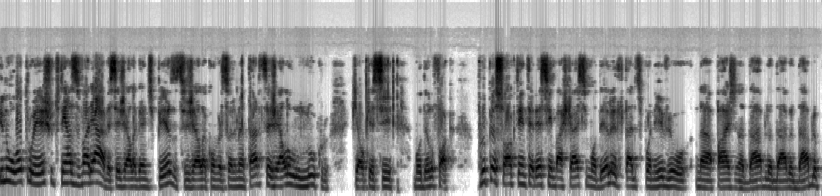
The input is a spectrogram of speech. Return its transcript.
e no outro eixo tu tem as variáveis, seja ela ganho de peso, seja ela conversão alimentar, seja ela o lucro, que é o que esse modelo foca. Para o pessoal que tem interesse em baixar esse modelo, ele está disponível na página www.ksu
